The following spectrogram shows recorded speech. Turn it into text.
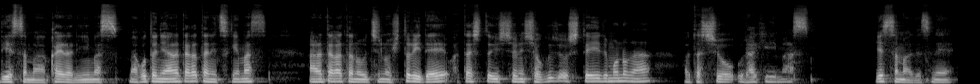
イエス様は彼らに言います。誠にあなた方に告げます。あなた方のうちの一人で私と一緒に食事をしている者が私を裏切ります。イエス様はですね、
